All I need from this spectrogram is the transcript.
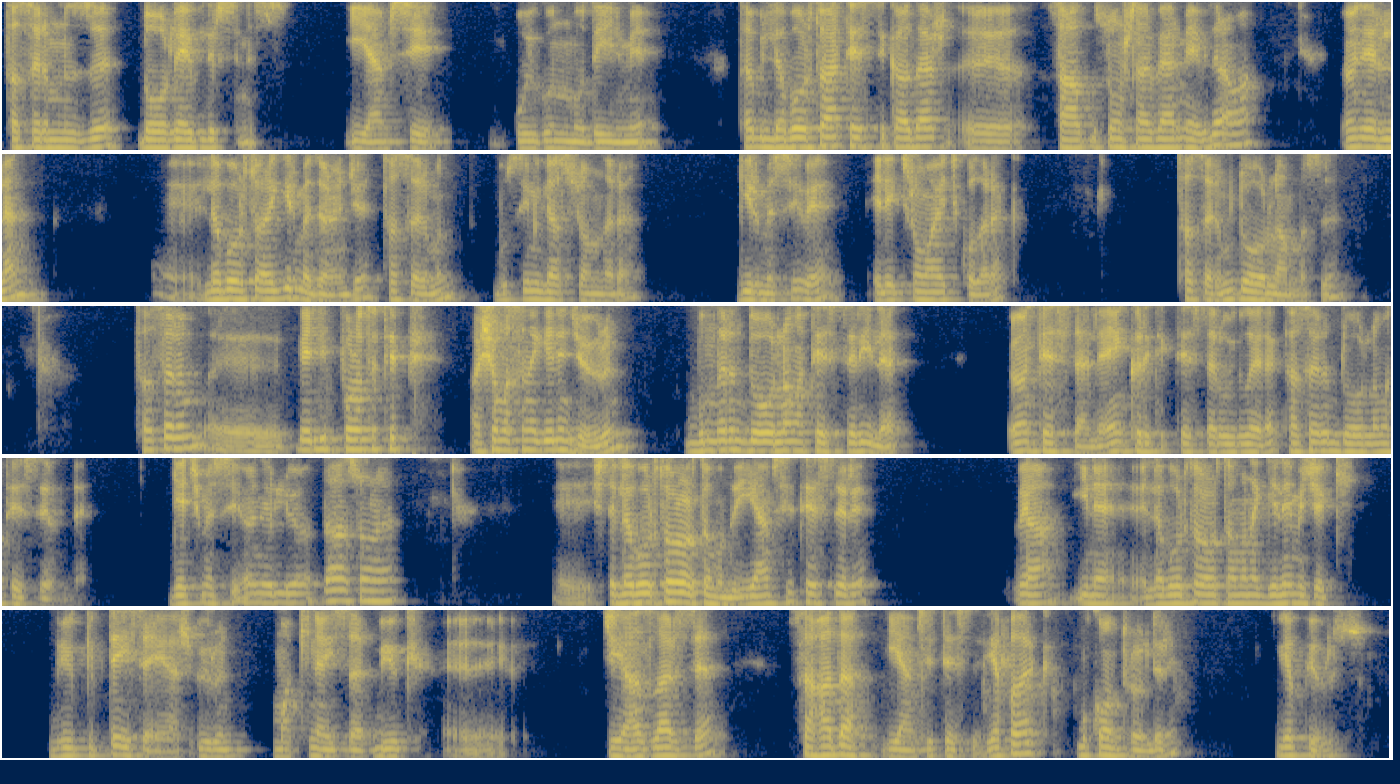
tasarımınızı doğrulayabilirsiniz. EMC uygun mu değil mi? Tabii laboratuvar testi kadar e, sağlıklı sonuçlar vermeyebilir ama önerilen e, laboratuvara girmeden önce tasarımın bu simülasyonlara girmesi ve elektromanyetik olarak tasarım doğrulanması. Tasarım e, belli bir prototip aşamasına gelince ürün bunların doğrulama testleriyle ön testlerle en kritik testler uygulayarak tasarım doğrulama testlerinde geçmesi öneriliyor. Daha sonra e, işte laboratuvar ortamında EMC testleri veya yine laboratuvar ortamına gelemeyecek büyüklükte ise eğer ürün makine ise büyük e, cihazlar ise sahada EMC testleri yaparak bu kontrolleri yapıyoruz.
